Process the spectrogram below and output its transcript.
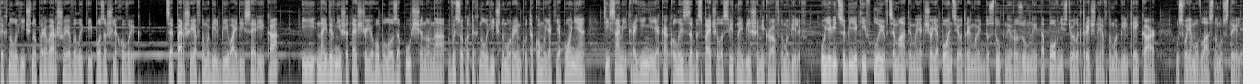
технологічно перевершує великий позашляховик. Це перший автомобіль BYD серії К, і найдивніше те, що його було запущено на високотехнологічному ринку, такому як Японія, тій самій країні, яка колись забезпечила світ найбільше мікроавтомобілів. Уявіть собі, який вплив це матиме, якщо японці отримують доступний, розумний та повністю електричний автомобіль K-Car у своєму власному стилі.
